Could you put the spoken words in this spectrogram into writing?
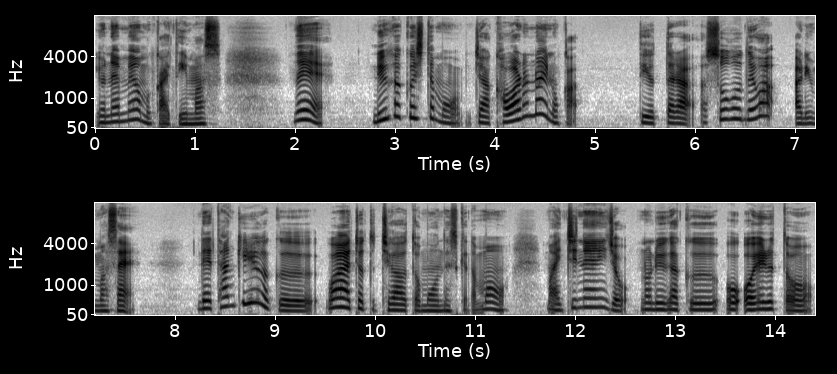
4年目を迎えています。で留学してもじゃあ変わらないのかって言ったらそうではありません。で短期留学はちょっと違うと思うんですけども、まあ、1年以上の留学を終えると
